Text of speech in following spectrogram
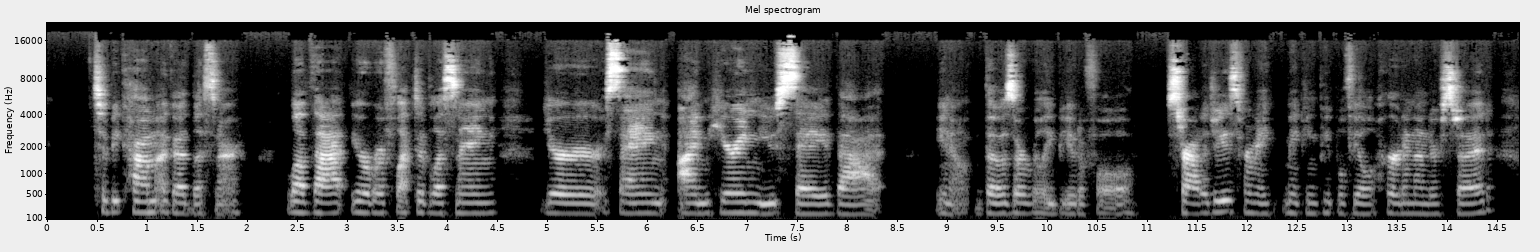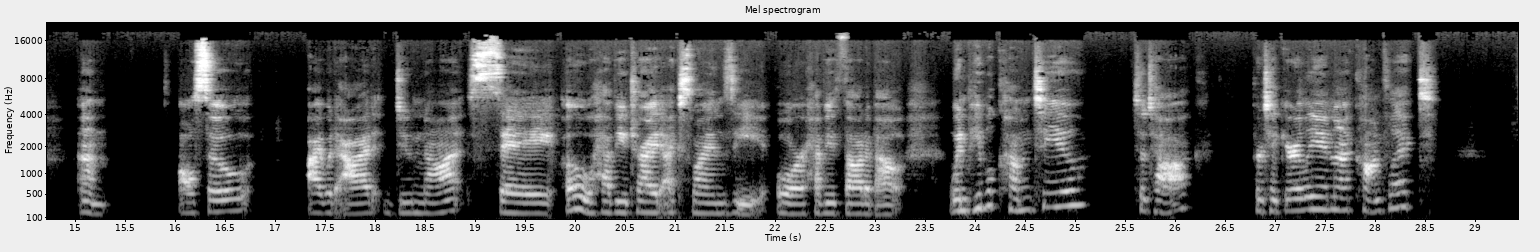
to become a good listener. Love that. You're reflective listening. You're saying, I'm hearing you say that, you know, those are really beautiful strategies for make, making people feel heard and understood. Um, also, I would add do not say, Oh, have you tried X, Y, and Z? Or have you thought about when people come to you to talk, particularly in a conflict,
